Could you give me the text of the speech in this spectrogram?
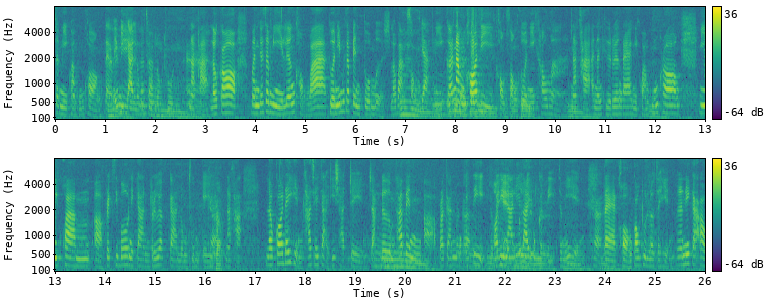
จะมีความคุ้มครอง แต่แต่ไม่มีการลงเรื่องทุกานรลงทุนนะคะอ่าแล้วก็มันก็จะมีเรื่องของว่าตัวนี้มันก็เป็นตัว merge ระหว่างอืมสองอย่างนี้อืมก็นำข้อดีของของ 2 ตัวนี้เข้ามาอืมนะคะ อันนั้นคือเรื่องแรกมีความคุ้มครอง มีความเอ่อ flexible ในการเลือกการลงทุนเองครับนะคะ แล้วก็ได้เห็นค่าใช้จ่ายที่ชัดเจน จากเดิมอืมถ้าเป็นอ่าประกันปกติจะไม่เห็น ordinary ไม่ life เห็นปกติเลยจะไม่เห็น ค่ะ แต่ของกองทุนเราจะเห็น เพราะฉะนั้นนี่ก็เอา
